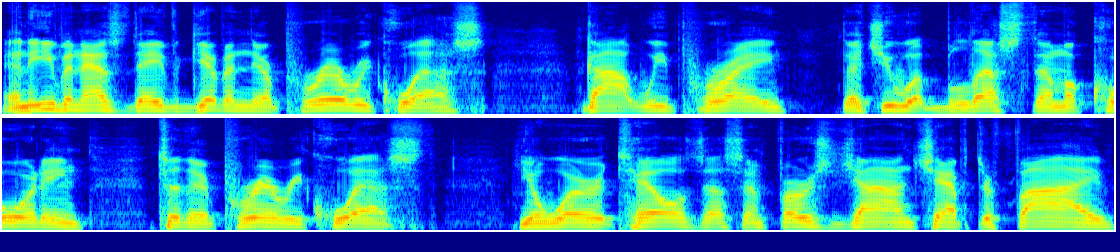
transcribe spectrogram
And even as they've given their prayer requests, God, we pray that you would bless them according to their prayer request. Your word tells us in 1 John chapter 5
